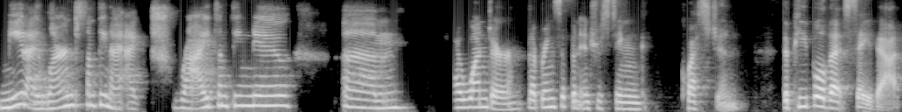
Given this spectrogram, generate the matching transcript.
neat. I learned something. I, I tried something new. Um, I wonder, that brings up an interesting question. The people that say that,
